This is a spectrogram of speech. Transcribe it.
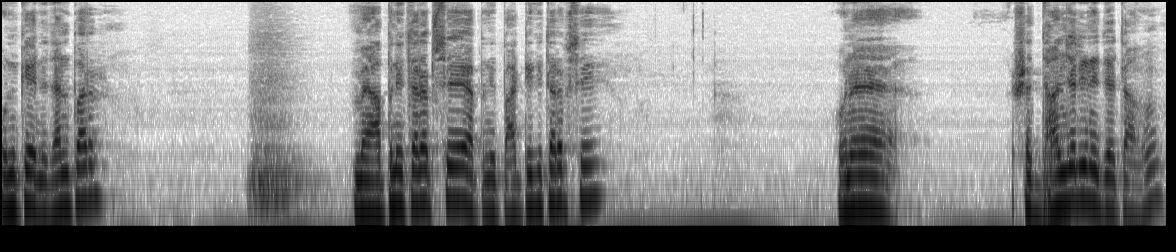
उनके निधन पर मैं अपनी तरफ़ से, अपनी पार्टी की तरफ़ से उन्हें श्रद्धांजलि नहीं देता हूँ।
